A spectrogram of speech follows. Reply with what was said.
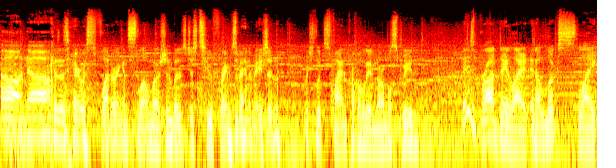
Oh no. Because his hair was fluttering in slow motion, but it's just two frames of animation, which looks fine, probably at normal speed. It is broad daylight, and it looks like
